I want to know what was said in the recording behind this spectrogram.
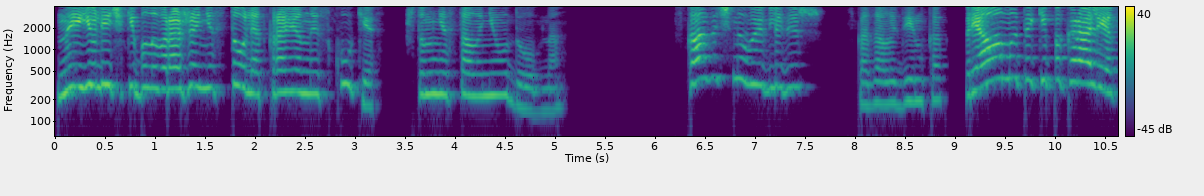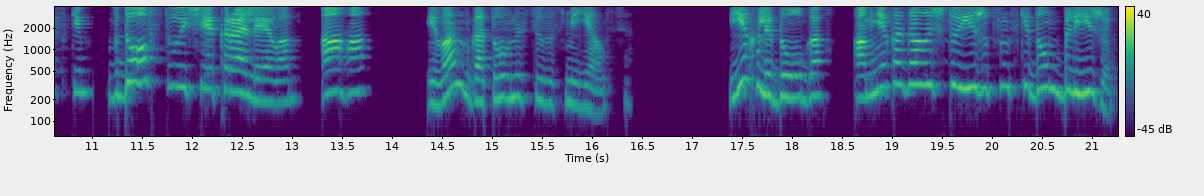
На ее личике было выражение столь откровенной скуки, что мне стало неудобно. «Сказочно выглядишь», — сказала Динка. «Прямо-таки по-королевски. Вдовствующая королева. Ага». Иван с готовностью засмеялся. Ехали долго, а мне казалось, что Ижицинский дом ближе.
